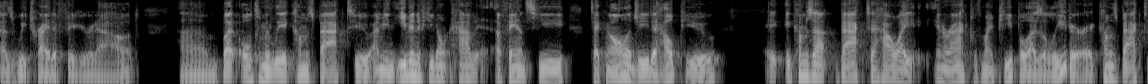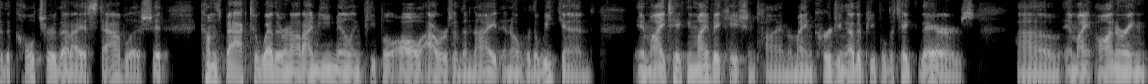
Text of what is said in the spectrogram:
as we try to figure it out. Um, but ultimately, it comes back to I mean, even if you don't have a fancy technology to help you, it, it comes out back to how I interact with my people as a leader. It comes back to the culture that I establish. It comes back to whether or not I'm emailing people all hours of the night and over the weekend. Am I taking my vacation time? Am I encouraging other people to take theirs? Uh, am I honoring,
